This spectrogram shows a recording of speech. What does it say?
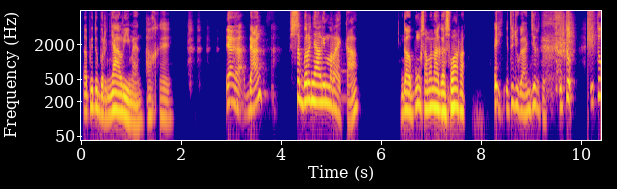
tapi itu bernyali man. Oke. Ya enggak? Dan sebernyali mereka gabung sama naga suara. Eh, itu juga anjir tuh. Itu itu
